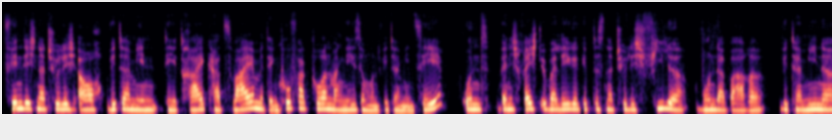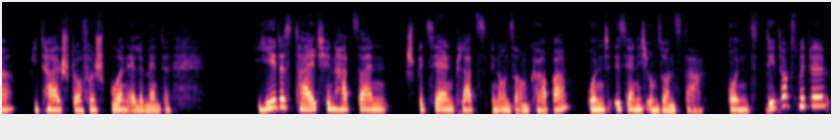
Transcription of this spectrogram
finde ich natürlich auch Vitamin D3, K2 mit den Kofaktoren Magnesium und Vitamin C. Und wenn ich recht überlege, gibt es natürlich viele wunderbare Vitamine, Vitalstoffe, Spurenelemente. Jedes Teilchen hat seinen speziellen Platz in unserem Körper und ist ja nicht umsonst da. Und Detoxmittel,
